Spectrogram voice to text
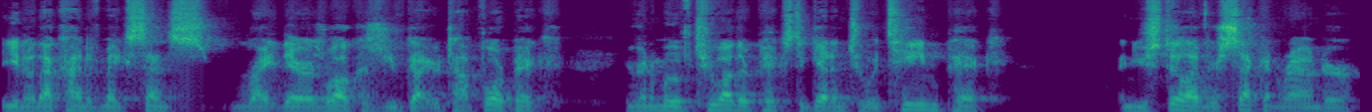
you know that kind of makes sense right there as well because you've got your top four pick, you're going to move two other picks to get into a team pick, and you still have your second rounder.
